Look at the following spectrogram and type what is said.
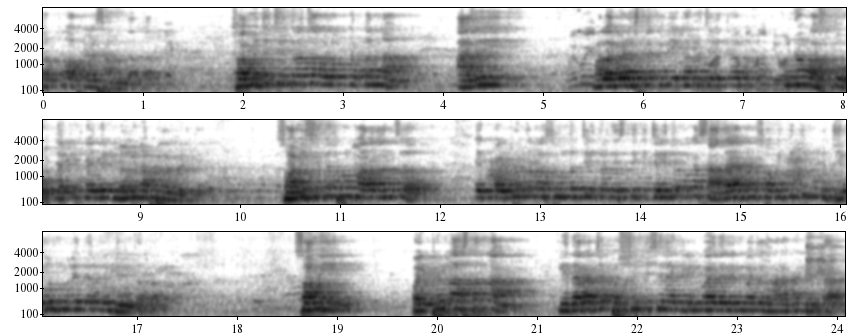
तत्व आपल्याला सांगून जातात. स्वामींच्या चरित्राचा अवलंब करताना आजही मला वेळ असला की मी एखादं चरित्र पुन्हा वाचतो त्यातून काहीतरी नवीन आपल्याला मिळते. स्वामी श्रीकृष्ण महाराजांचं एक पैठणचं मला सुंदर चित्र दिसते की चरित्र बघा साधा आहे पण स्वामी किती मोठं जीवन मूल्य त्यातून घेऊन जातात. स्वामी पैठणला असताना केदाराच्या पश्चिम दिशेला एक लिंब लिंबाच्या झाडाखाली येतात.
